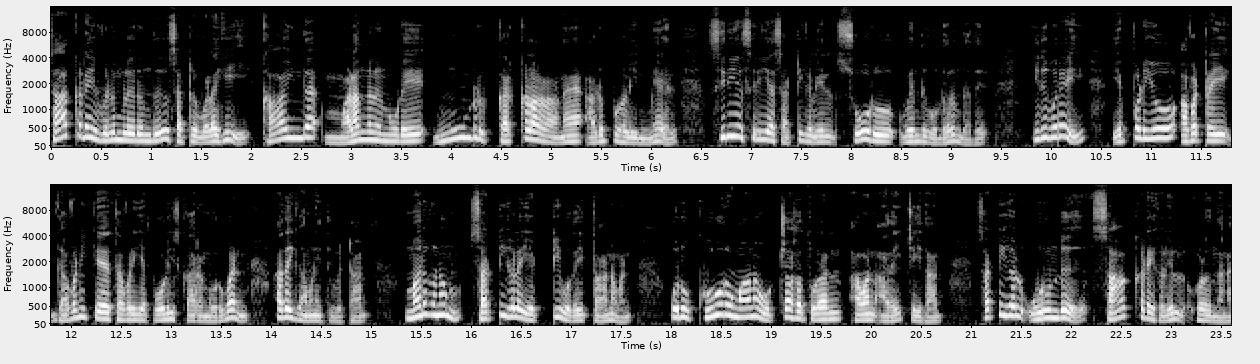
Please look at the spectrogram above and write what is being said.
சாக்கடை விளிம்பிலிருந்து சற்று விலகி காய்ந்த மலங்களினூடே மூன்று கற்களாலான அடுப்புகளின் மேல் சிறிய சிறிய சட்டிகளில் சோறு வெந்து கொண்டிருந்தது. இதுவரை எப்படியோ அவற்றை கவனிக்க தவறிய போலீஸ்காரன் ஒருவன் அதை கவனித்து விட்டான். மறுகணம் சட்டிகளை எட்டி உதைத்தான் அவன். ஒரு குரூரமான உற்சாகத்துடன் அவன் அதை செய்தான். சட்டிகள் உருண்டு சாக்கடைகளில் விழுந்தன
